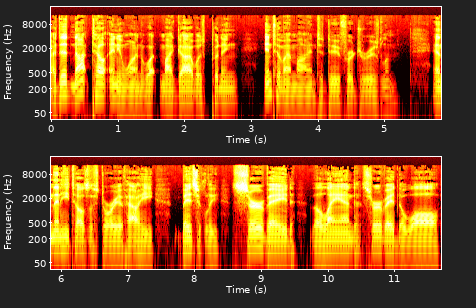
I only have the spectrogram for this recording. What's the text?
I did not tell anyone what my God was putting into my mind to do for Jerusalem. And then he tells the story of how he basically surveyed the land, surveyed the wall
